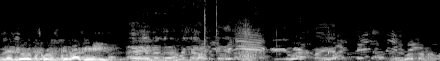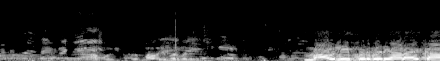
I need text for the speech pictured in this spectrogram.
लगेच कुस्ती लागेल माऊली परभणी आलाय का?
